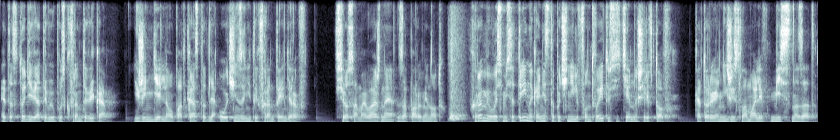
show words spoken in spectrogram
это 109 выпуск «Фронтовика», еженедельного подкаста для очень занятых фронтендеров. Все самое важное за пару минут. В Chrome 83 наконец-то починили фонтвейт у системных шрифтов, которые они же и сломали месяц назад.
